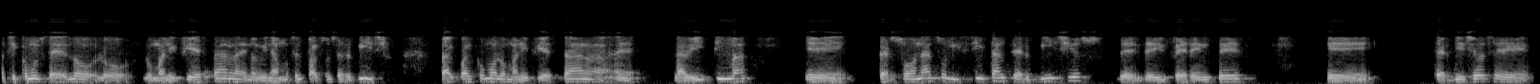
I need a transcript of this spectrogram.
así como ustedes lo, lo, lo, manifiestan, la denominamos el falso servicio, tal cual como lo manifiesta eh, la víctima, eh, personas solicitan servicios de, diferentes eh, servicios eh,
